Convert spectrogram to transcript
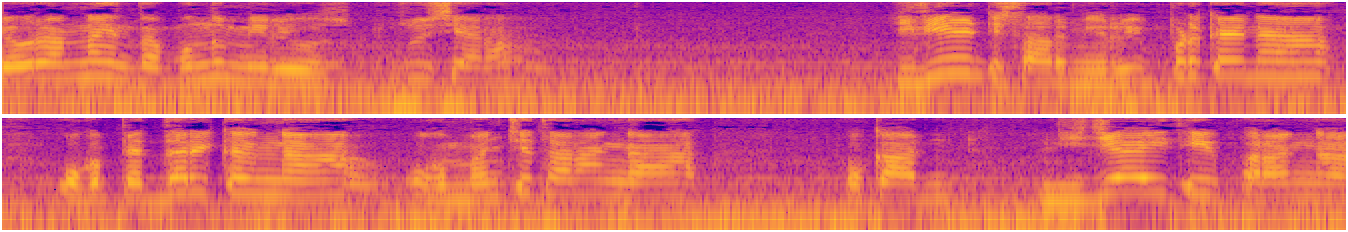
ఎవరన్నా ఇంతకుముందు మీరు చూసారా ఇదేంటి సార్ మీరు? ఇప్పటికైనా ఒక పెద్దరికంగా ఒక మంచితనంగా ఒక నిజాయితీ పరంగా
